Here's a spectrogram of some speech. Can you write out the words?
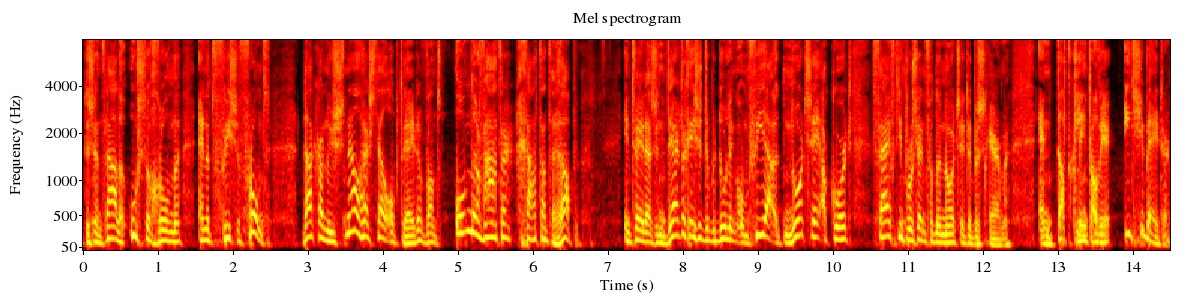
de centrale oestergronden en het Friese front. Daar kan nu snel herstel optreden, want onder water gaat dat rap. In 2030 is het de bedoeling om via het Noordzeeakkoord 15% van de Noordzee te beschermen. En dat klinkt alweer ietsje beter.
